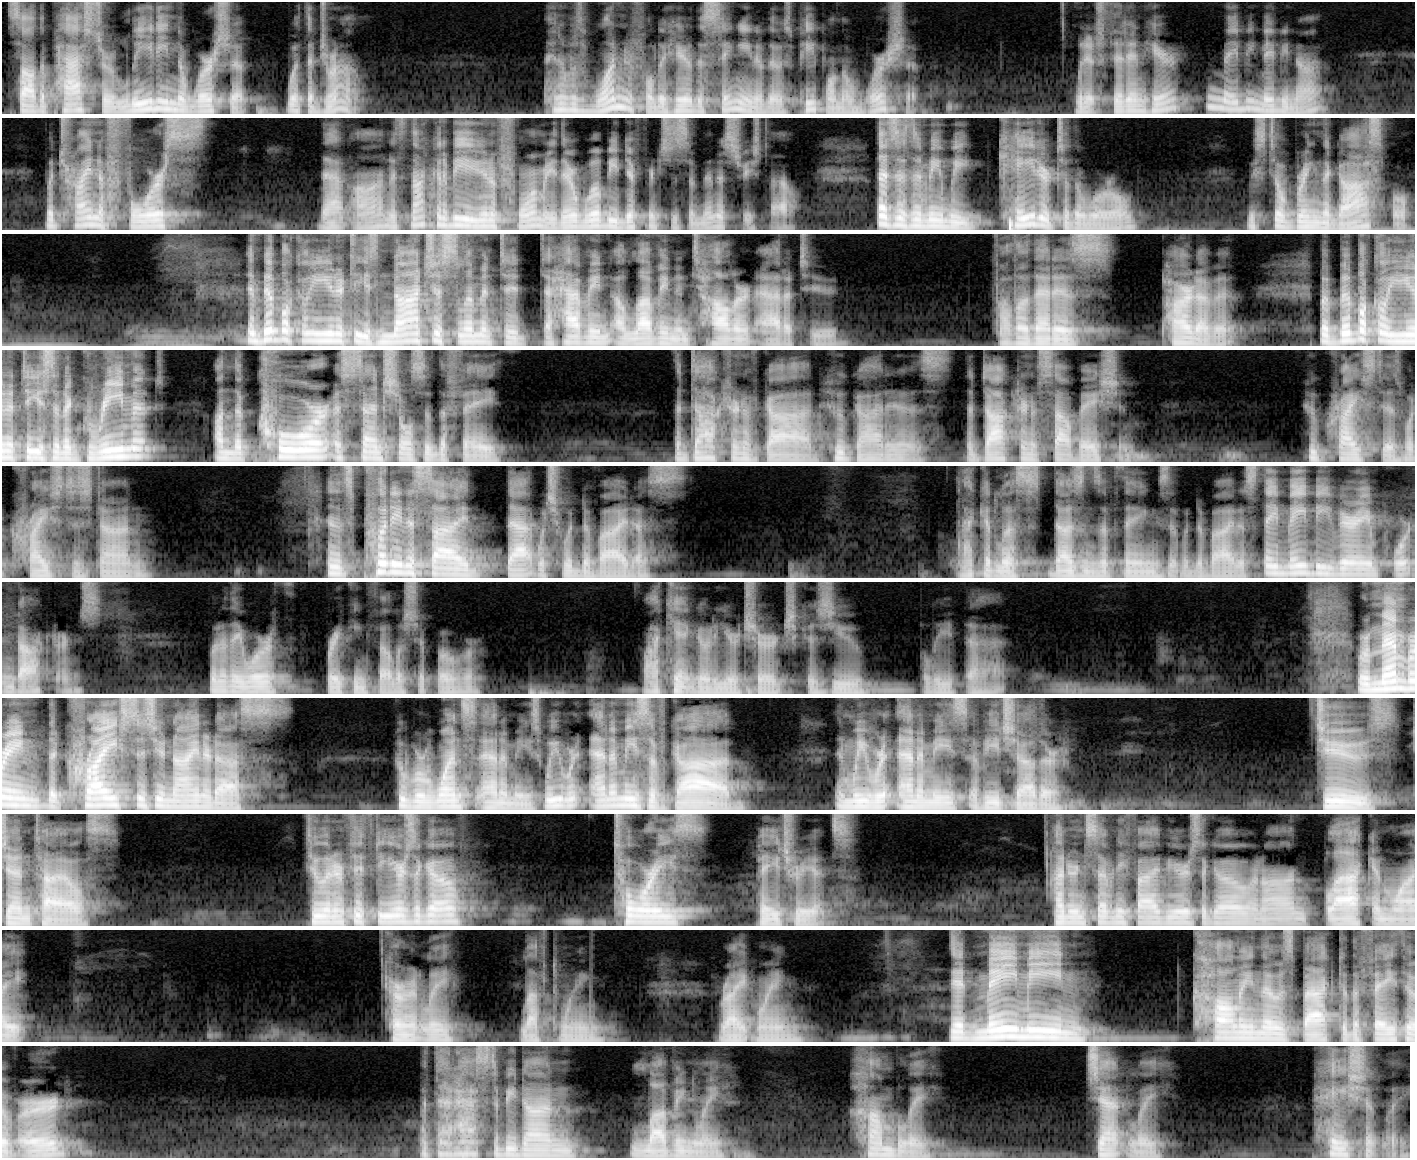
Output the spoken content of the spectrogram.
saw the pastor leading the worship with a drum. And it was wonderful to hear the singing of those people and the worship. Would it fit in here? Maybe, maybe not. But trying to force that on, it's not going to be a uniformity. There will be differences in ministry style. That doesn't mean we cater to the world, we still bring the gospel. And biblical unity is not just limited to having a loving and tolerant attitude, although that is part of it. But biblical unity is an agreement on the core essentials of the faith the doctrine of God, who God is, the doctrine of salvation, who Christ is, what Christ has done. And it's putting aside that which would divide us. I could list dozens of things that would divide us. They may be very important doctrines, but are they worth breaking fellowship over? Well, I can't go to your church because you believe that. Remembering that Christ has united us who were once enemies. We were enemies of God and we were enemies of each other. Jews, Gentiles. 250 years ago, Tories, patriots. 175 years ago and on, black and white. Currently, left wing, right wing. It may mean calling those back to the faith who have erred, but that has to be done lovingly, humbly, gently, patiently.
